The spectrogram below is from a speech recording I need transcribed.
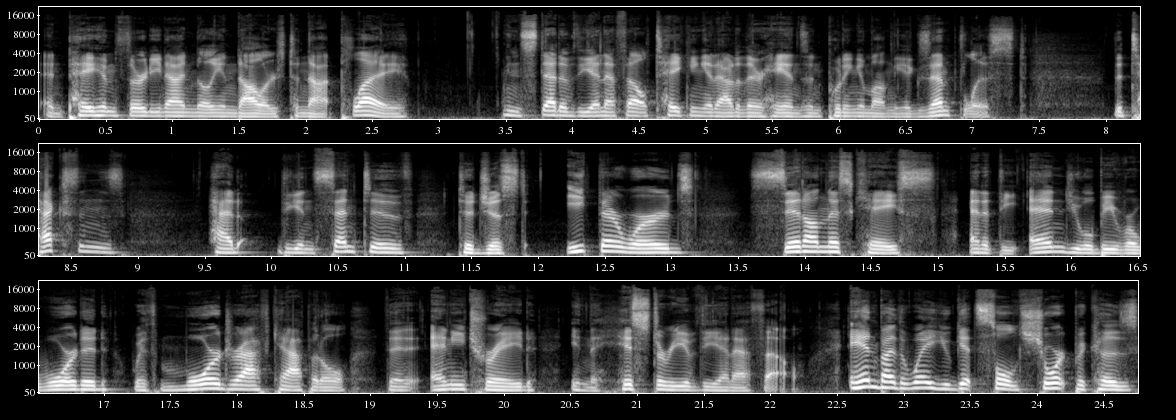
and pay him $39 million to not play, instead of the NFL taking it out of their hands and putting him on the exempt list, the Texans had the incentive to just eat their words sit on this case, and at the end, you will be rewarded with more draft capital than any trade in the history of the NFL. And by the way, you get sold short because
